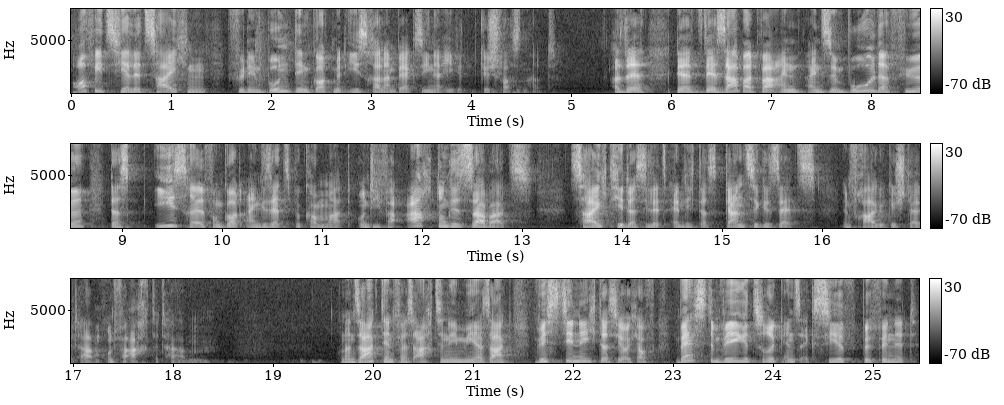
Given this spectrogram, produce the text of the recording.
offizielle Zeichen für den Bund, den Gott mit Israel am Berg Sinai geschlossen hat. Also der, der, der Sabbat war ein, ein Symbol dafür, dass Israel von Gott ein Gesetz bekommen hat. Und die Verachtung des Sabbats zeigt hier, dass sie letztendlich das ganze Gesetz in Frage gestellt haben und verachtet haben. Und dann sagt er in Vers 18, Nehemiah sagt, wisst ihr nicht, dass ihr euch auf bestem Wege zurück ins Exil befindet?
